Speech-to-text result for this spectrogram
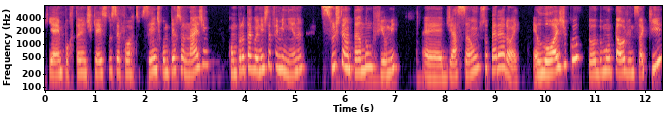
que é importante, que é isso do ser forte o suficiente como personagem, como protagonista feminina, sustentando um filme é, de ação super-herói. É lógico, todo mundo está ouvindo isso aqui,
